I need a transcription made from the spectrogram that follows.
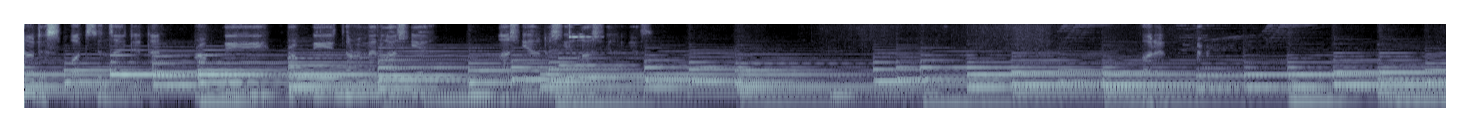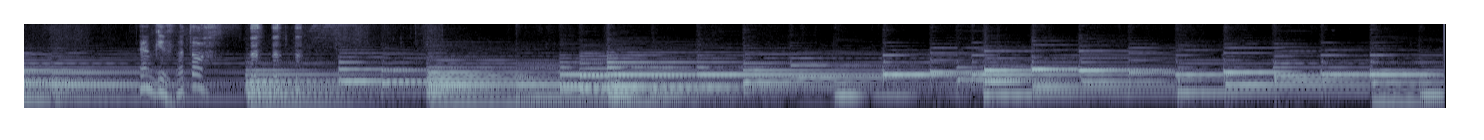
know the spot since I did that rugby rugby tournament last year. Last year, this year, last year, I guess. Got it. Thank you, Beto.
